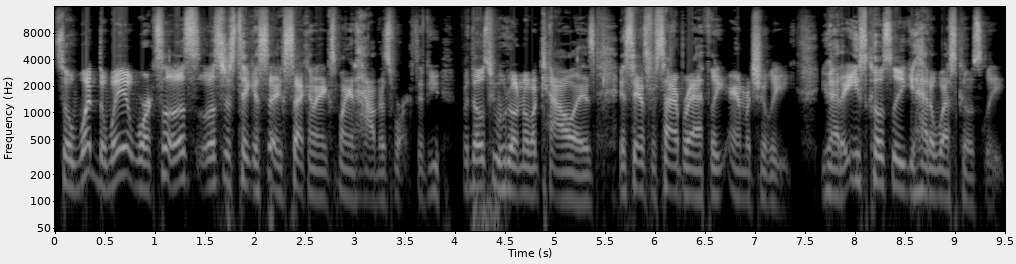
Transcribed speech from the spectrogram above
So what the way it works? So let's let's just take a, se- second and explain how this works. If you for those people who don't know what Cal is, it stands for Cyber Athlete Amateur League. You had an East Coast league, you had a West Coast league,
